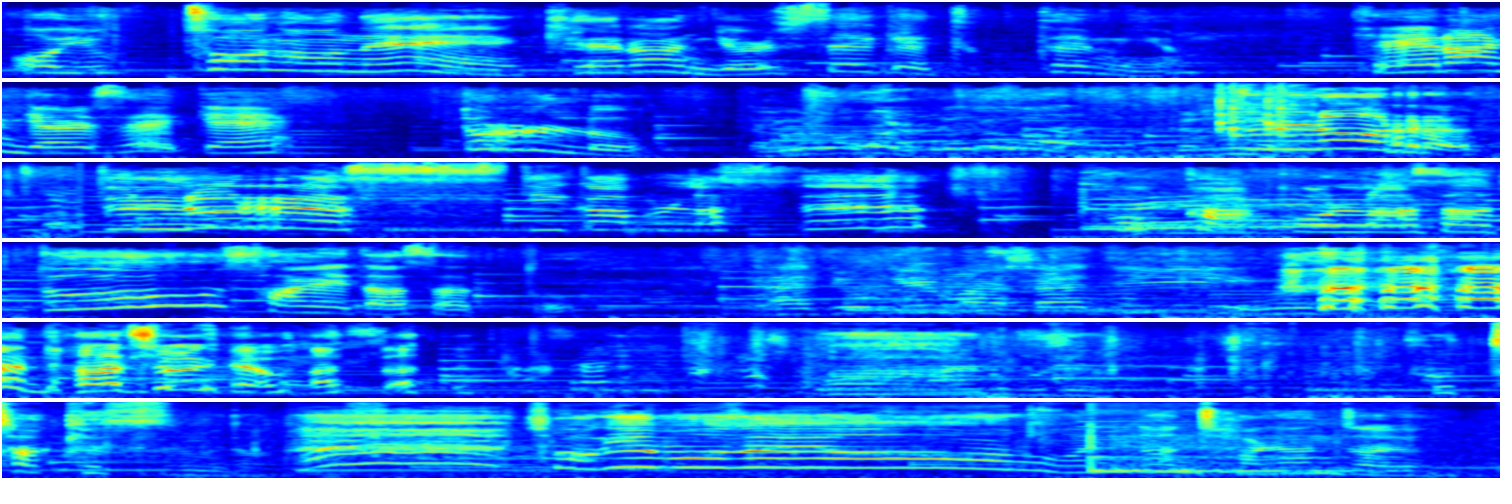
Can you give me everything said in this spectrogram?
어 6,000원에 계란 13개 득템이요 계란 13개 또르르 뚜루르 뚜루르스 띠가 플러스 코카콜라 사뚜 사이다 사뚜 Na중에 masaji. 나중에 마사지. 와 이거 보세요. 도착했습니다. 저기 보세요. 완전 자연 자연.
